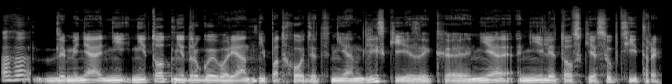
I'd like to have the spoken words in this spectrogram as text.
Угу. Для меня ни, ни тот, ни другой вариант не подходит. Ни английский язык, э, ни, ни литовские субтитры.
